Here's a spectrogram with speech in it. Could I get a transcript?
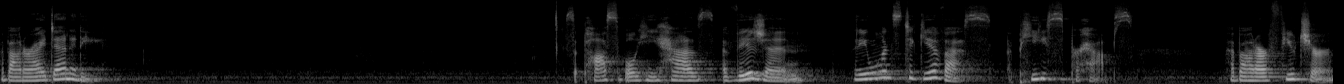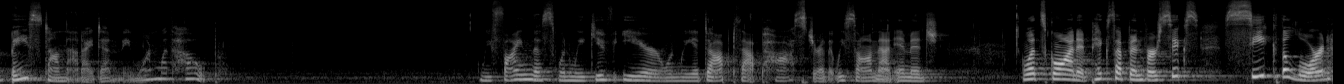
about our identity? Is it possible he has a vision that he wants to give us, peace perhaps, about our future based on that identity, one with hope? We find this when we give ear, when we adopt that posture that we saw in that image. Let's go on. It picks up in verse 6 Seek the Lord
